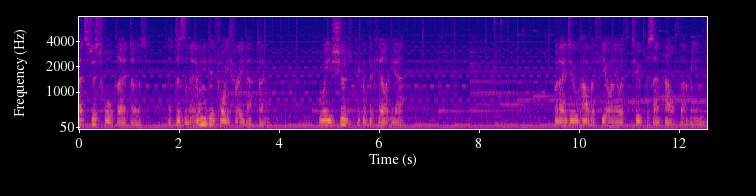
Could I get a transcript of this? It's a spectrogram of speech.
Let's just hope that it does. It doesn't. It only did 43 that time. We should pick up the kill here. But I do have a Phione with 2% health, that means.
